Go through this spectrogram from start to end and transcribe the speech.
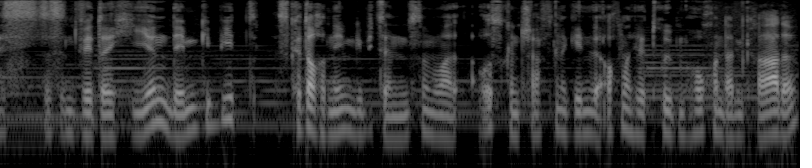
ist das entweder hier in dem Gebiet. Es könnte auch in dem Gebiet sein. Müssen wir mal auskundschaften. Dann gehen wir auch mal hier drüben hoch und dann gerade.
